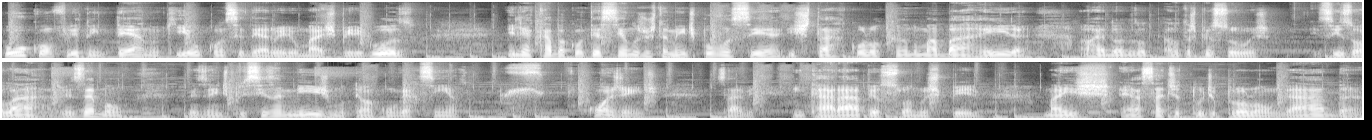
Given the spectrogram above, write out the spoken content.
O conflito interno, que eu considero ele o mais perigoso, ele acaba acontecendo justamente por você estar colocando uma barreira ao redor das outras pessoas. Se isolar, às vezes é bom. Às vezes a gente precisa mesmo ter uma conversinha com a gente, sabe? Encarar a pessoa no espelho. Mas essa atitude prolongada,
